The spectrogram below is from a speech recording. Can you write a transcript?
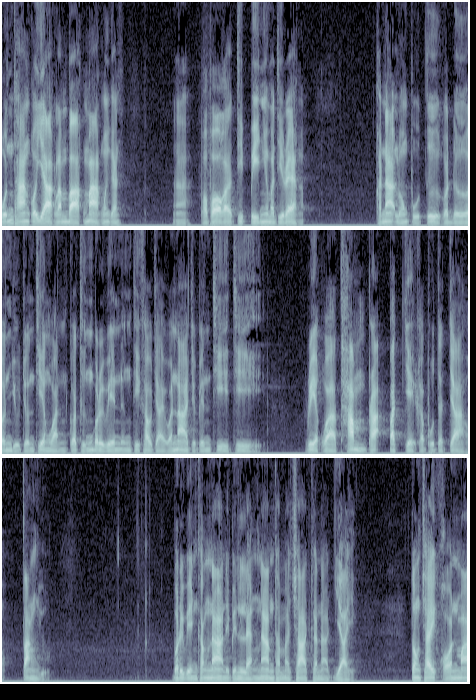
หนทางก็ยากลำบากมากเหมือนกันอพอๆกับที่ปีนขึ้นมาที่แรกค คณะหลวงปู่ตื้อก็เดินอยู่จนเที่ยงวัน ก็ถึงบริเวณหนึ่งที่เข้าใจว่าน่าจะเป็นที่ที่เรียกว่าถ้ำพระปัจเจกพุทธเจ้าตั้งอยู่ บริเวณข้างหน้านี่เป็นแหล่งน้ำธรรมชาติขนาดใหญ่ ต้องใช้ขอนไม้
